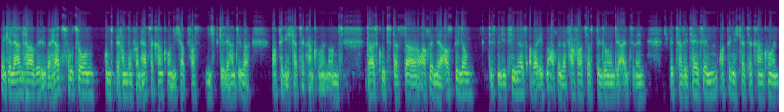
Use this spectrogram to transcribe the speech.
gelernt habe über Herzfunktion und Behandlung von Herzerkrankungen. Ich habe fast nichts gelernt über Abhängigkeitserkrankungen. Und da ist gut, dass da auch in der Ausbildung des Mediziners, aber eben auch in der Facharztausbildung der einzelnen Spezialitäten, Abhängigkeitserkrankungen,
